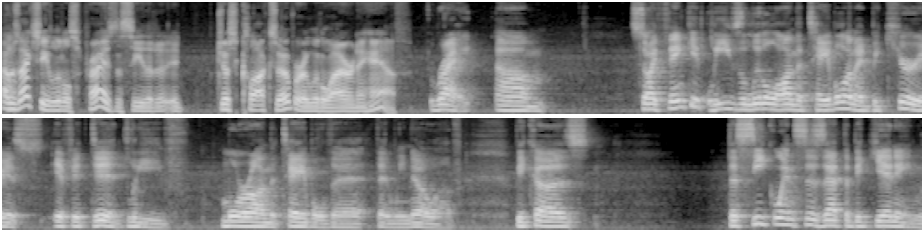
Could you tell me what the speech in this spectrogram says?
I was actually a little surprised to see that it just clocks over a little hour and a half. Right. Um, so I think it leaves a little on the table, and I'd be curious if it did leave more on the table than than we know of, because the sequences at the beginning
